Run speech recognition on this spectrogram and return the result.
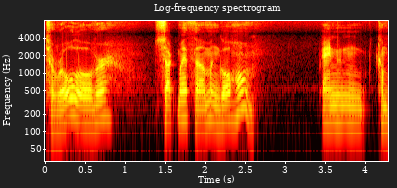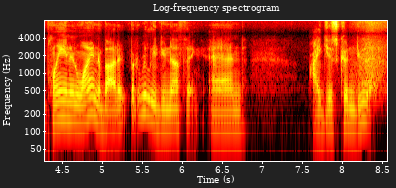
to roll over, suck my thumb, and go home and complain and whine about it, but really do nothing. And I just couldn't do that.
